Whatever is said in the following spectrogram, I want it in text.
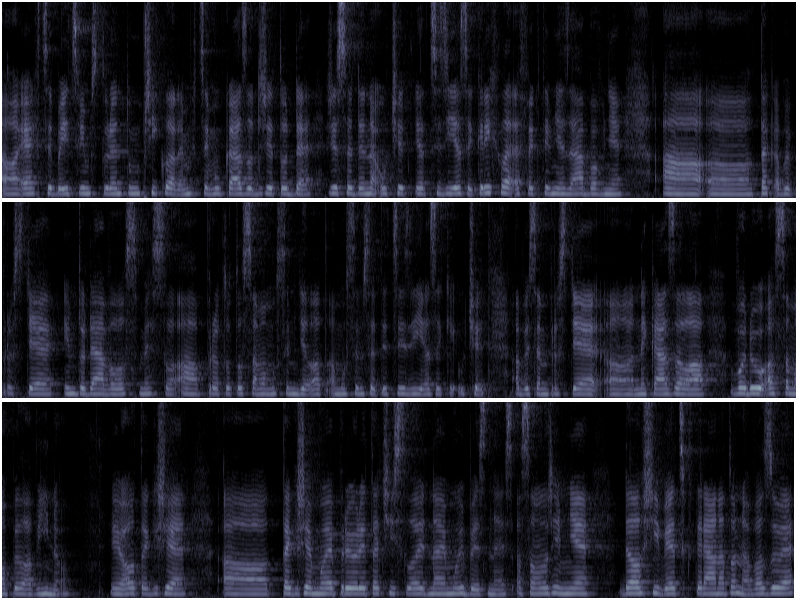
uh, já chci být svým studentům příkladem, chci jim ukázat, že to jde, že se jde naučit cizí jazyk rychle, efektivně, zábavně a uh, tak, aby prostě jim to dávalo smysl. A proto to sama musím dělat a musím se ty cizí jazyky učit, aby jsem prostě uh, nekázala vodu a sama pila víno. Jo, takže, uh, takže moje priorita číslo jedna je můj biznis. A samozřejmě další věc, která na to navazuje,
